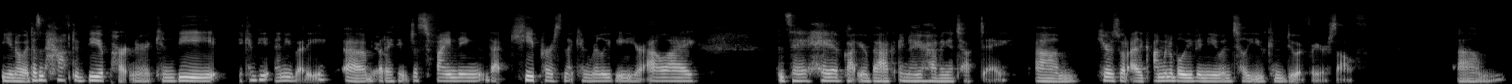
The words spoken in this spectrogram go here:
You know, it doesn't have to be a partner. It can be it can be anybody. Um, yeah. But I think just finding that key person that can really be your ally and say, "Hey, I've got your back. I know you're having a tough day. Um, here's what I, I'm going to believe in you until you can do it for yourself." Um,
